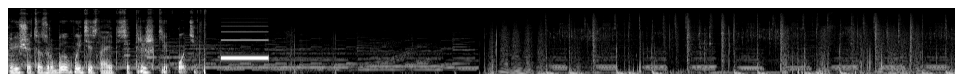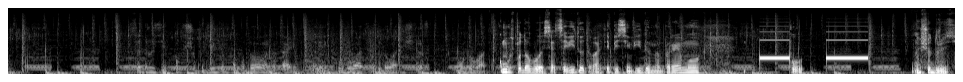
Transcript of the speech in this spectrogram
Навіщо я це зробив, ви дізнаєтеся трішки потім. Все, друзі, поки що будівля побудована, далі буду їх будувати, будувати ще раз, будувати. Кому сподобалося це відео, давайте цим відео наберемо. Ну що, друзі,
